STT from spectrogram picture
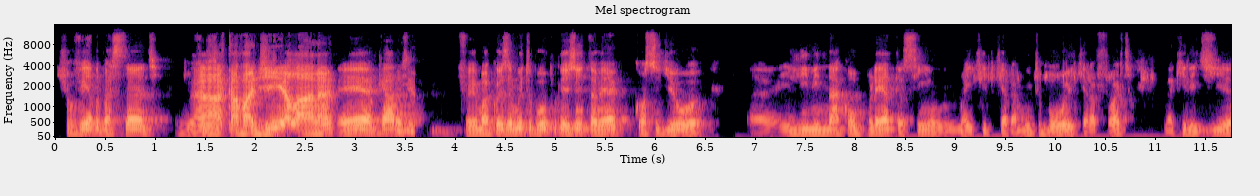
chovendo bastante. Ah, a cavadinha lá, né? É, cara, foi uma coisa muito boa porque a gente também conseguiu uh, eliminar completo assim uma equipe que era muito boa e que era forte. Naquele dia.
